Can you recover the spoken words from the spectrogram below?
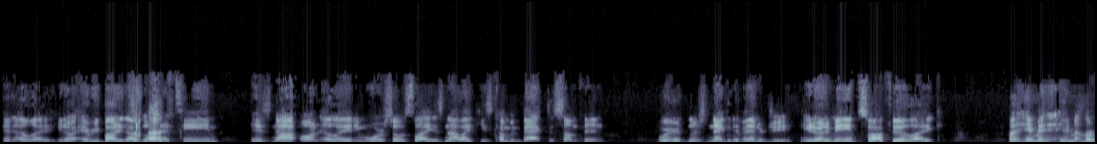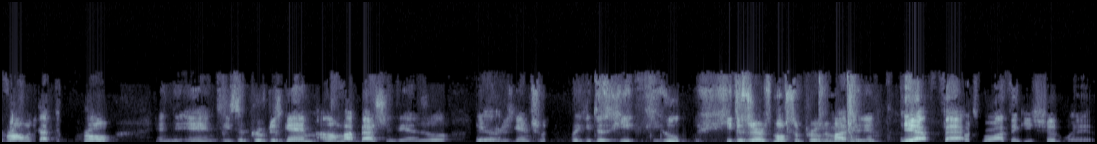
in LA. You know, everybody that was on that team is not on LA anymore, so it's like it's not like he's coming back to something where there's negative energy. You know what I mean? So I feel like But him and him and LeBron with that pick and roll, and and he's improved his game. I'm not bashing D'Angelo. He yeah, his game tremendously. He does he he who he deserves most improved in my opinion. yeah, facts, bro. I think he should win it.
